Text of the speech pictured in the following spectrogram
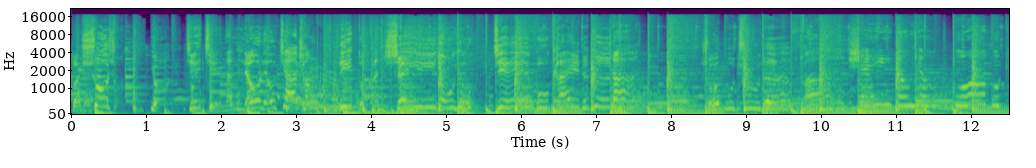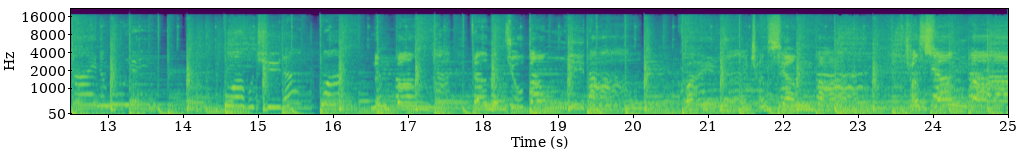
短。说说哟，解解难，聊聊家长里短。谁都有解不开的疙瘩，说不出的烦。谁都有过不开的乌云，过不去的关。能帮啊，咱们就帮一把，快乐常相伴，常相伴。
